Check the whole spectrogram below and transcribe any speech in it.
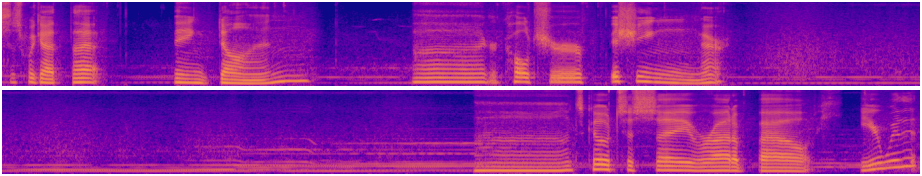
Since we got that thing done, uh, agriculture, fishing, all right. Uh, let's go to say right about here with it.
